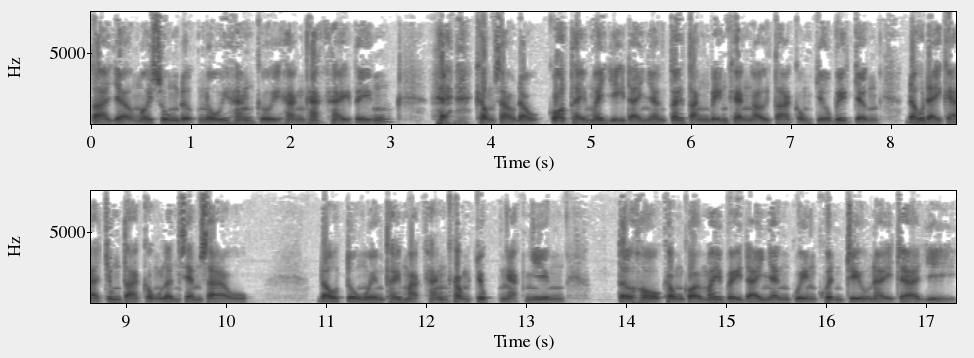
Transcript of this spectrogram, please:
ta giờ mới xuống được núi, hắn cười hăng hát hai tiếng. Không sao đâu, có thể mấy vị đại nhân tới tặng biển khen ngợi ta cũng chưa biết chừng, đổ đại ca chúng ta cùng lên xem sao. Đỗ Tu Nguyên thấy mặt hắn không chút ngạc nhiên, tự hồ không coi mấy vị đại nhân quyền khuynh triều này ra gì,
